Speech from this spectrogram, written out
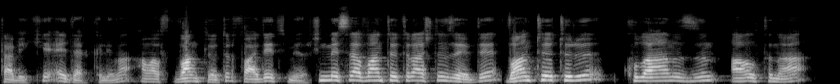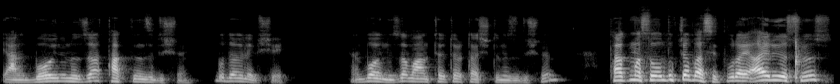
Tabii ki eder klima ama vantilatör fayda etmiyor. Şimdi mesela vantilatörü açtığınız evde vantilatörü kulağınızın altına yani boynunuza taktığınızı düşünün. Bu da öyle bir şey. Yani boynunuzda vantilatör taşıdığınızı düşünün. Takması oldukça basit. Burayı ayırıyorsunuz.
